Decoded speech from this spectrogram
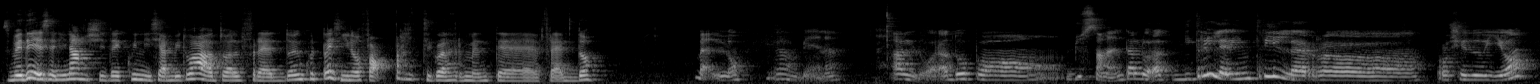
svedese di nascita e quindi sia abituato al freddo, in quel paesino fa particolarmente freddo. Bello, va bene. Allora, dopo giustamente, allora di thriller in thriller uh, procedo io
